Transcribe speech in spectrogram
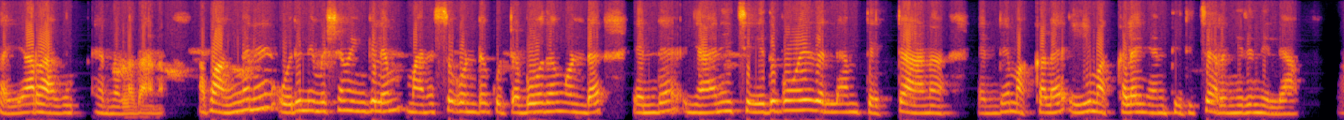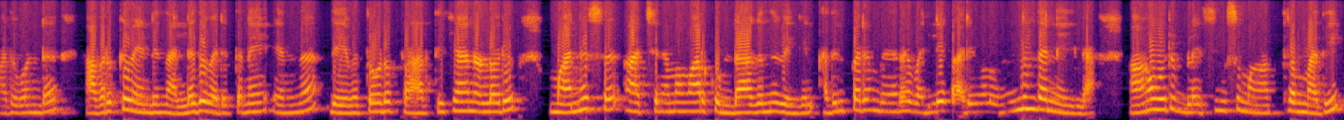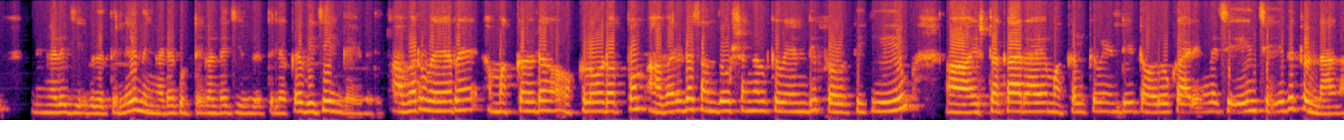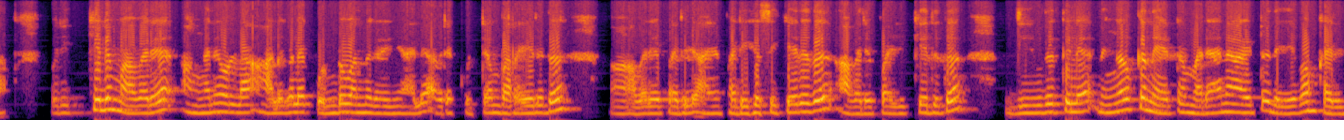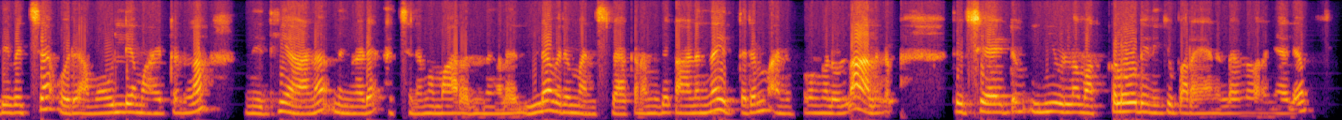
തയ്യാറാകും എന്നുള്ളതാണ്. എന്നുള്ളതാണ് അപ്പൊ അങ്ങനെ ഒരു നിമിഷമെങ്കിലും മനസ്സുകൊണ്ട് കുറ്റബോധം കൊണ്ട് എന്റെ ഞാൻ ഈ ചെയ്തു പോയതെല്ലാം തെറ്റാണ്. എന്റെ മക്കളെ ഈ മക്കളെ ഞാൻ തിരിച്ചറിഞ്ഞിരുന്നില്ല. അതുകൊണ്ട് അവർക്ക് വേണ്ടി നല്ലത് വരുത്തണേ എന്ന് ദൈവത്തോട് പ്രാർത്ഥിക്കാനുള്ള ഒരു മനസ്സ് അച്ഛനമ്മമാർക്കുണ്ടാകുന്നുവെങ്കിൽ അതിൽ പരം വേറെ വലിയ കാര്യങ്ങളൊന്നും തന്നെയില്ല. ആ ഒരു ബ്ലെസ്സിങ്സ് മാത്രം മതി. നിങ്ങളുടെ ജീവിതത്തിൽ നിങ്ങളുടെ കുട്ടികളുടെ ജീവിതത്തിലൊക്കെ വിജയം കൈവരും അവർ വേറെ മക്കളുടെ മക്കളോടൊപ്പം അവരുടെ സന്തോഷങ്ങൾക്ക് വേണ്ടി പ്രവർത്തിക്കുകയും ഇഷ്ടക്കാരായ മക്കൾക്ക് വേണ്ടിയിട്ട് ഓരോ കാര്യങ്ങൾ ചെയ്യുകയും ചെയ്തിട്ടുണ്ടാകാം. ഒരിക്കലും അവരെ അങ്ങനെയുള്ള ആളുകളെ കൊണ്ടുവന്നു കഴിഞ്ഞാൽ അവരെ കുറ്റം പറയരുത് അവരെ പരി പരിഹസിക്കരുത് അവരെ പഴിക്കരുത്. ജീവിതത്തിൽ നിങ്ങൾക്ക് നേട്ടം വരാനായിട്ട് ദൈവം കരുതി വെച്ച ഒരു അമൂല്യമായിട്ടുള്ള നിധിയാണ് നിങ്ങളുടെ അച്ഛനമ്മമാർ എന്ന് നിങ്ങൾ എല്ലാവരും മനസ്സിലാക്കണം. ഇത് കാണുന്ന ഇത്തരം അനുഭവങ്ങളുള്ള ആളുകൾ. തീർച്ചയായിട്ടും ഇനിയുള്ള മക്കളോട് എനിക്ക് പറയാനുള്ളതെന്ന് പറഞ്ഞാൽ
